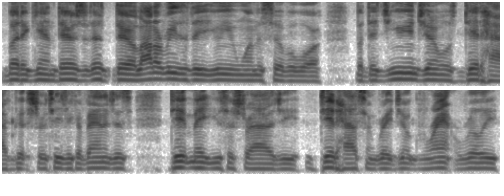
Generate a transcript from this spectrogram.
But again, there's, there's there are a lot of reasons the Union won the Civil War. But the Union generals did have good strategic advantages, did make use of strategy, did have some great general. Grant really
